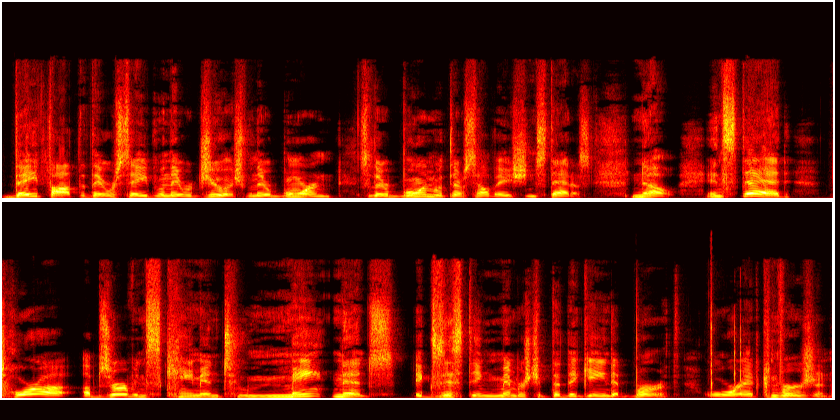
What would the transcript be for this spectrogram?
They thought that they were saved when they were Jewish, when they were born. So they were born with their salvation status. No. Instead, Torah observance came into maintenance existing membership that they gained at birth or at conversion.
